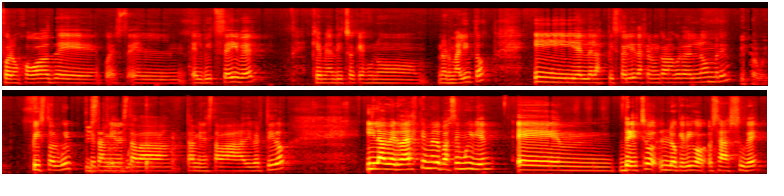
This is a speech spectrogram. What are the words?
fueron juegos de, pues, el, el Beat Saber, que me han dicho que es uno normalito, y el de las pistolitas, que nunca me acuerdo del nombre, Pistol Whip. Pistol Whip, que también Whip. estaba, también estaba divertido. Y la verdad es que me lo pasé muy bien. Eh, de hecho, lo que digo, o sea, sudé.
